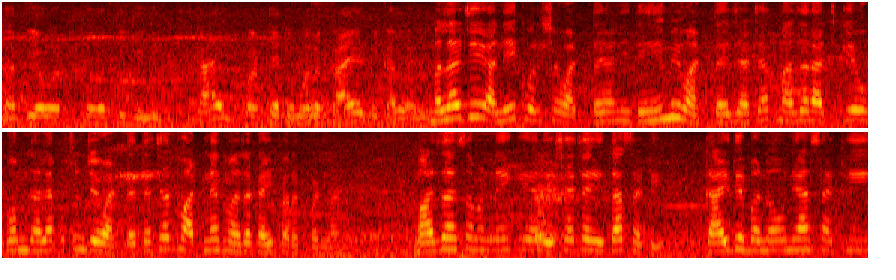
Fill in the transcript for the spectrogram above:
जातीयवरती गेली. काय वाटतंय तुम्हाला? काय निकाल लागेल? मला जे अनेक वर्ष वाटतंय आणि नेहमी वाटतंय ज्याच्यात माझा राजकीय उगम झाल्यापासून जे वाटतंय त्याच्यात वाटण्यात माझा काही फरक पडला नाही. माझं असं म्हणणं आहे की या देशाच्या हितासाठी कायदे बनवण्यासाठी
